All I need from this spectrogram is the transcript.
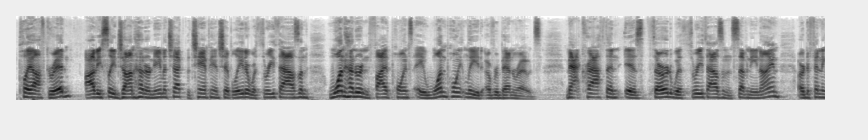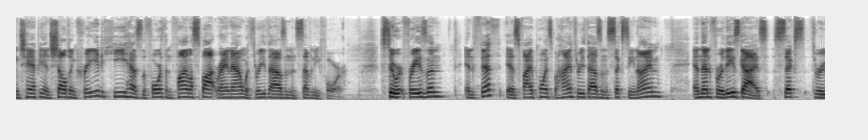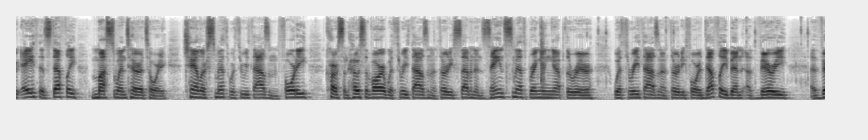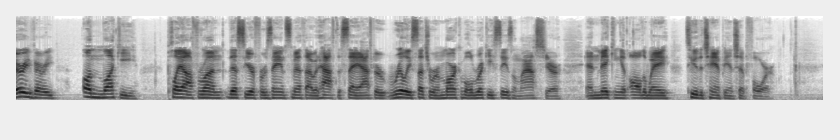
playoff grid. Obviously, John Hunter Nemechek, the championship leader, with 3,105 points, a one point lead over Ben Rhodes. Matt Crafton is third with 3,079. Our defending champion, Sheldon Creed, he has the fourth and final spot right now with 3,074. Stewart Friesen in fifth is five points behind, 3,069. And then for these guys, sixth through eighth, it's definitely must win territory. Chandler Smith with 3,040, Carson Hocevar with 3,037, and Zane Smith bringing up the rear with 3,034. Definitely been a very, a very, very unlucky playoff run this year for Zane Smith, I would have to say, after really such a remarkable rookie season last year and making it all the way to the championship four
